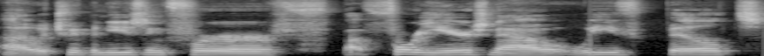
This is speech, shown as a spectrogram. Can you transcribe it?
uh, which we've been using for f- about four years now, we've built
